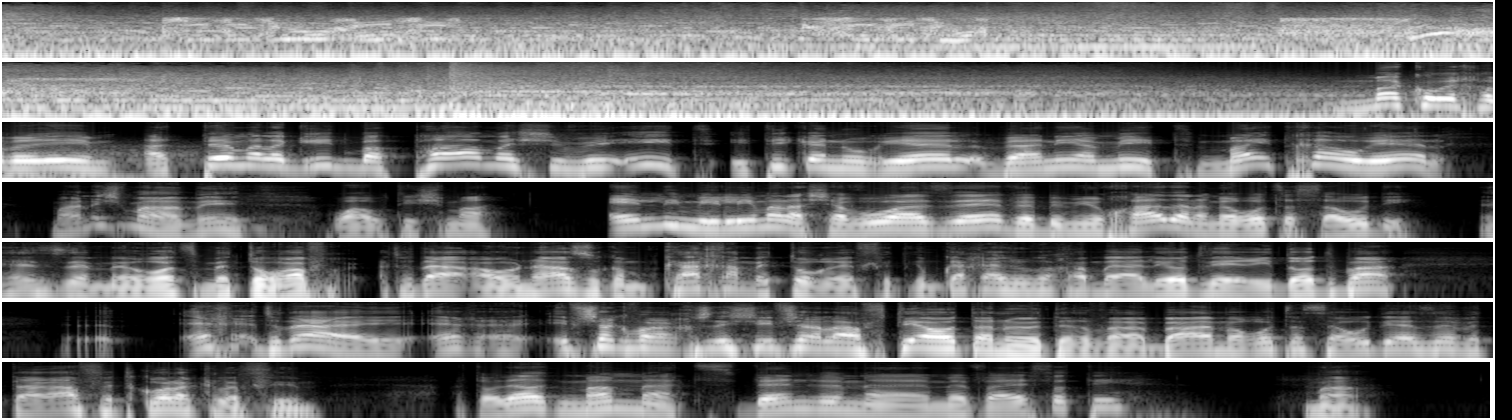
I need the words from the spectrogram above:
מה קורה חברים? אתם על הגריד בפעם השביעית. איתי כאן אוריאל ואני עמית. מה איתך אוריאל? מה נשמע, עמית? וואו, תשמע, אין לי מילים על השבוע הזה, ובמיוחד על המרוץ הסעודי. איזה מרוץ מטורף. אתה יודע, העונה הזו גם ככה מטורפת, גם ככה יש כל כך הרבה עליות וירידות בה. איך, אתה יודע, איך, אי אפשר כבר, חשבתי שאי אפשר להפתיע אותנו יותר, ובא המרוץ הסעודי הזה וטרף את כל הקלפים. אתה יודע מה מעצבן ומבאס אותי? מה?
